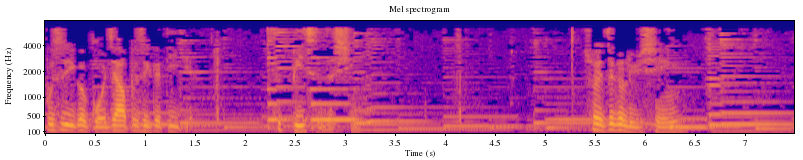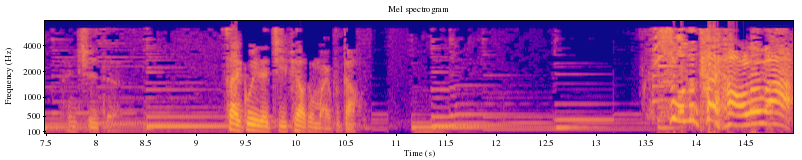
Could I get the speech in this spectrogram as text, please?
不是一个国家，不是一个地点，是彼此的心。所以这个旅行很值得。再贵的机票都买不到，说的太好了吧！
